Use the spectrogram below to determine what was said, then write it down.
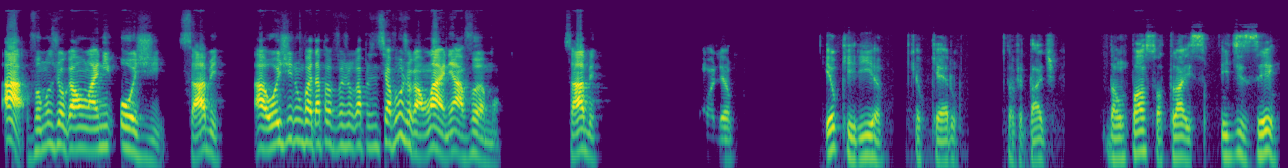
ah, vamos jogar online hoje, sabe? Ah, hoje não vai dar para jogar presencial, vamos jogar online? Ah, vamos. Sabe? Olha, eu queria, eu quero, na verdade, dar um passo atrás e dizer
